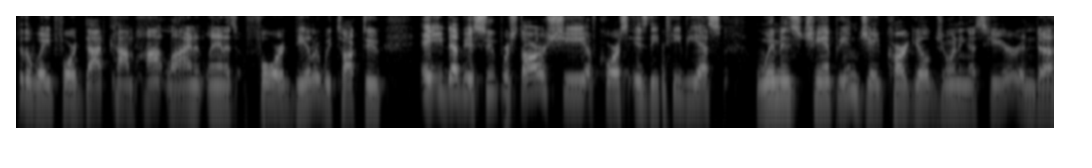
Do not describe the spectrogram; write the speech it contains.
to the WadeFord.com hotline, Atlanta's Ford dealer. We talk to AEW superstar. She, of course, is the TBS Women's Champion, Jade Cargill, joining us here. And uh,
